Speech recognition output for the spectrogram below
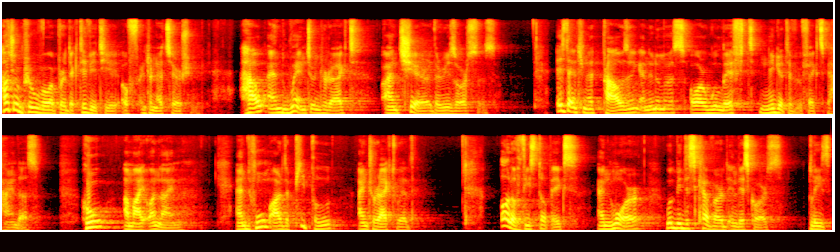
How to improve our productivity of internet searching. How and when to interact and share the resources. Is the internet browsing anonymous or will left negative effects behind us? Who am I online? And whom are the people I interact with? All of these topics and more will be discovered in this course. Please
